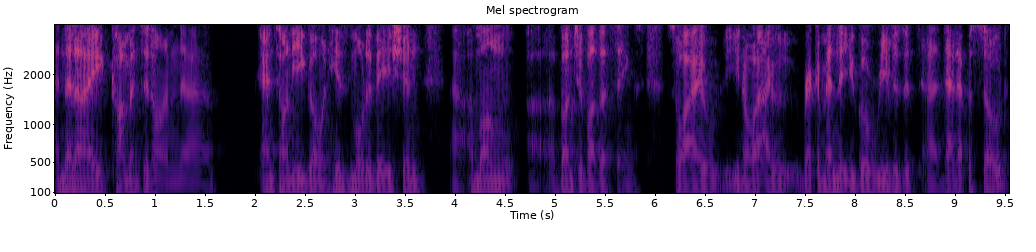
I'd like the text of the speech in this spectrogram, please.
And then I commented on uh, Anton Ego and his motivation, uh, among uh, a bunch of other things. So I, you know, I recommend that you go revisit uh, that episode.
